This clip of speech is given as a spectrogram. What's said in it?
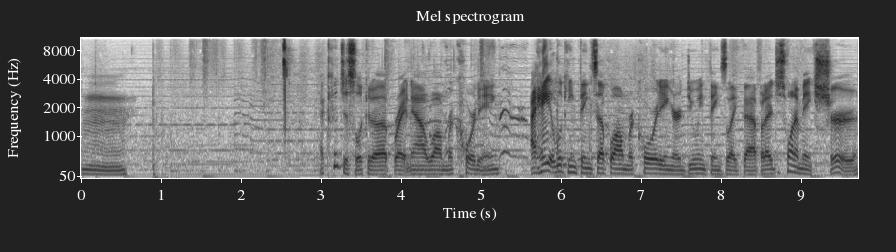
Hmm. I could just look it up right now while I'm recording. I hate looking things up while I'm recording or doing things like that, but I just want to make sure.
